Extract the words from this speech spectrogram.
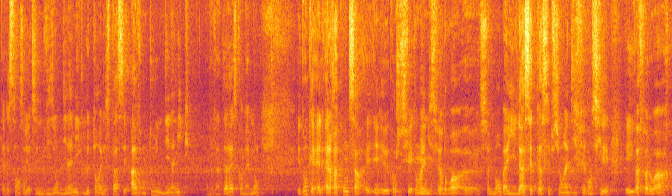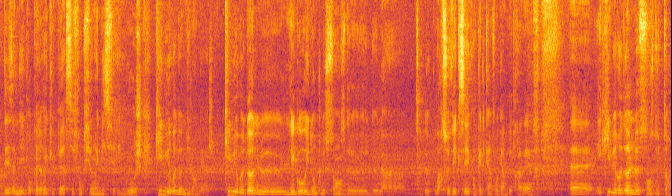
Intéressant, ça veut dire que c'est une vision dynamique. Le temps et l'espace, c'est avant tout une dynamique. Ça nous intéresse quand même, non? Et donc, elle, raconte ça. Et, quand je suis avec mon hémisphère droit euh, seulement, bah, il a cette perception indifférenciée et il va falloir des années pour qu'elle récupère ses fonctions hémisphériques gauche, qui lui redonnent du langage, qui lui redonnent l'ego et donc le sens de, pouvoir se vexer quand quelqu'un vous regarde de travers, euh, et qui lui redonne le sens du temps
